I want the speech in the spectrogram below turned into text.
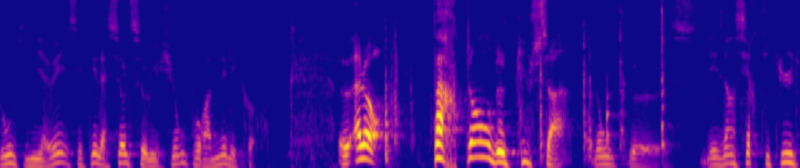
Donc il y avait, c'était la seule solution pour amener les corps. Euh, alors, partant de tout ça, donc euh, des incertitudes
